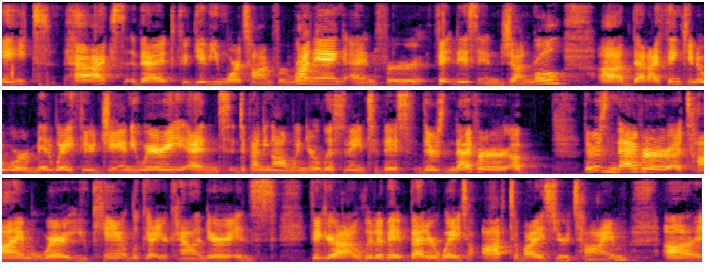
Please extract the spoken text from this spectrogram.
eight hacks that could give you more time for running and for fitness in general. Uh, that I think, you know, we're midway through January, and depending on when you're listening to this, there's never a there's never a time where you can't look at your calendar and figure out a little bit better way to optimize your time. Uh,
